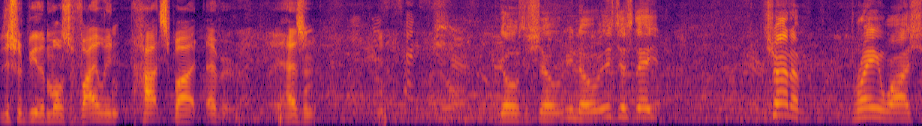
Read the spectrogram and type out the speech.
this would be the most violent hotspot ever. It hasn't. goes to show, you know, it's just they trying to brainwash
